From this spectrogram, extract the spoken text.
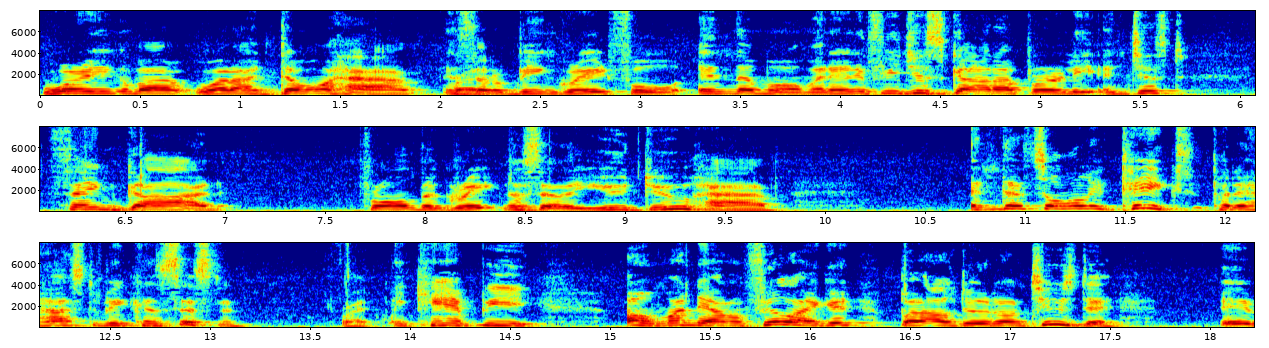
worrying about what I don't have instead Right. of being grateful in the moment. And if you just got up early and just thank God for all the greatness that you do have, and that's all it takes, but it has to be consistent. Right. It can't be, oh, Monday I don't feel like it, but I'll do it on Tuesday. It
